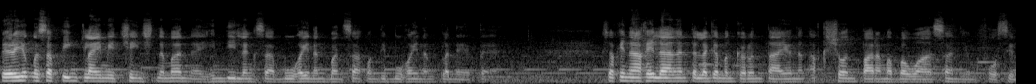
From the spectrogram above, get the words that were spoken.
Pero yung usaping climate change naman ay hindi lang sa buhay ng bansa, kundi buhay ng planeta. So kinakailangan talaga magkaroon tayo ng aksyon para mabawasan yung fossil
